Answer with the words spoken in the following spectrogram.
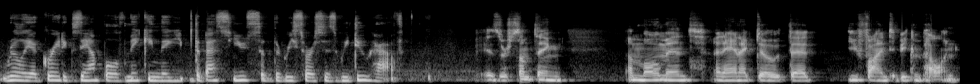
really a great example of making the the best use of the resources we do have. Is there something, a moment, an anecdote that you find to be compelling?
